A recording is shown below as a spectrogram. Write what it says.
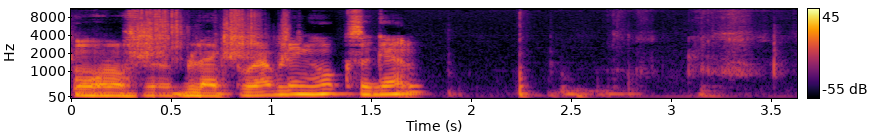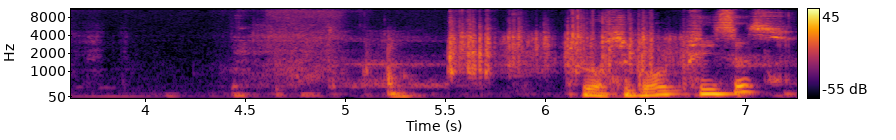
One of the black grappling hooks again. Two of gold pieces.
